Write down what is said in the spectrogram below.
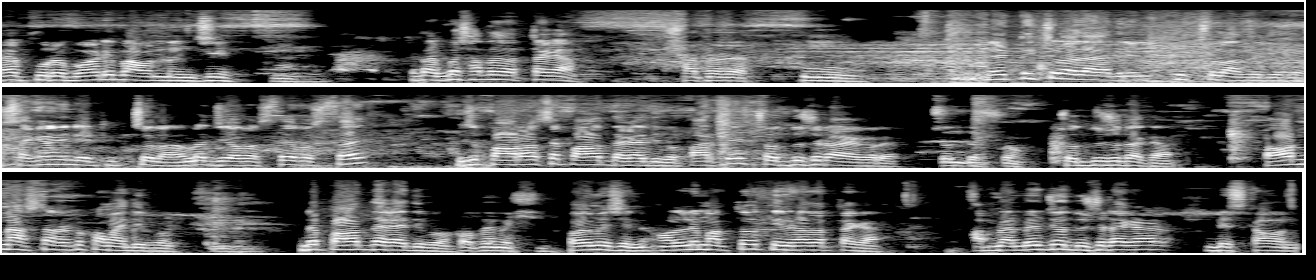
ভাই পুরো বডি বাউন্ন ইঞ্চি। থাকবে সাত হাজার টাকা? সাত হাজার। হুম। ইলেকট্রিক চুলা দেখা দিল ইলেকট্রিক চুলা আছে কিছু সেকেন্ড হ্যান্ড ইলেকট্রিক চুলা হলো যে অবস্থায় অবস্থায় কিছু পাওয়ার আছে পাওয়ার দেখা দিব। পার পিস চোদ্দোশো টাকা করে। চোদ্দোশো। চোদ্দোশো টাকা। পাওয়ার না আসলে একটু কমাই দিব। এটা পাওয়ার দেখাই দিব। কপি মেশিন ওই মেশিন অনলি মাত্র তিন হাজার টাকা। আপনার বিরুদ্ধে দুশো টাকার ডিসকাউন্ট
